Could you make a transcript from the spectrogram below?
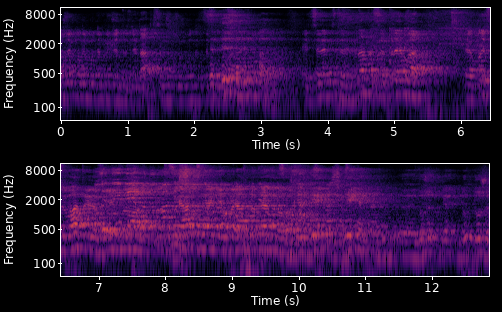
вже, коли буде бюджет розглядатися, ми вже буде Це на депутата. Це не знати, це треба е, працювати згідно дійдемо до 26 розпорядження і порядку денного. Е, дуже, дуже,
